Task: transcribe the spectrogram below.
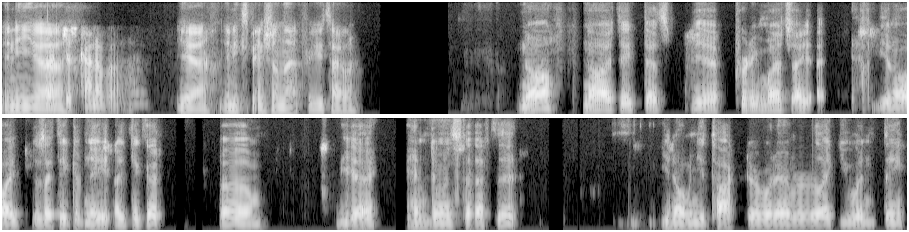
Any uh, just kind of a yeah. Any expansion on that for you, Tyler? No, no. I think that's yeah, pretty much. I, you know, I as I think of Nate, I think of, um, yeah, him doing stuff that, you know, when you talked or whatever, like you wouldn't think.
